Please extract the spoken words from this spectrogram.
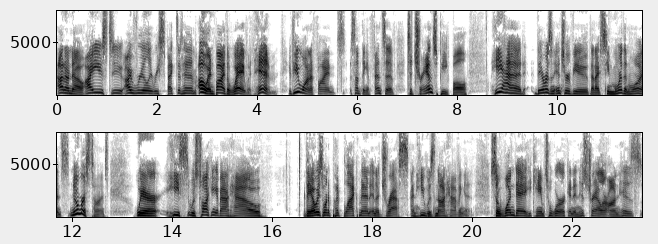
I don't know. I used to, I really respected him. Oh, and by the way, with him, if you want to find something offensive to trans people, he had there was an interview that I've seen more than once, numerous times, where he was talking about how they always want to put black men in a dress and he was not having it. So one day he came to work and in his trailer on his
